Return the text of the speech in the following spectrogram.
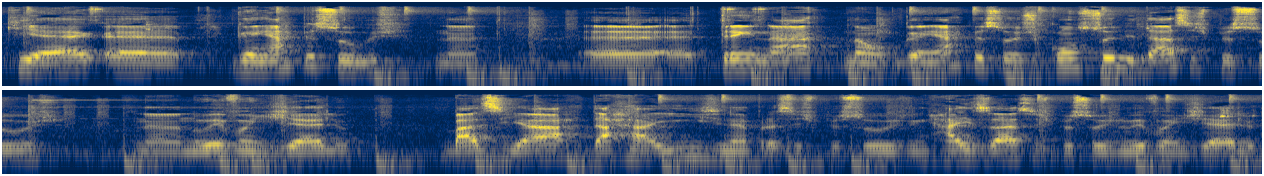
Que é, é ganhar pessoas, né? É, é, treinar, não, ganhar pessoas, consolidar essas pessoas né, no evangelho, basear, dar raiz né, para essas pessoas, enraizar essas pessoas no Evangelho,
